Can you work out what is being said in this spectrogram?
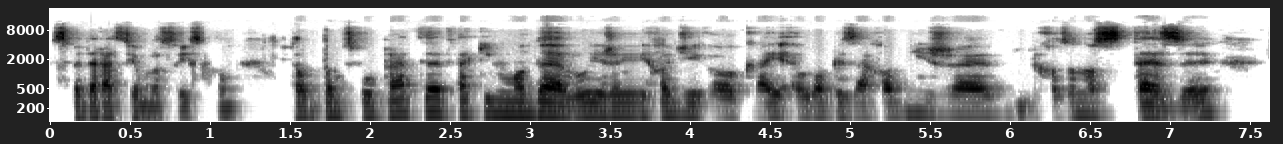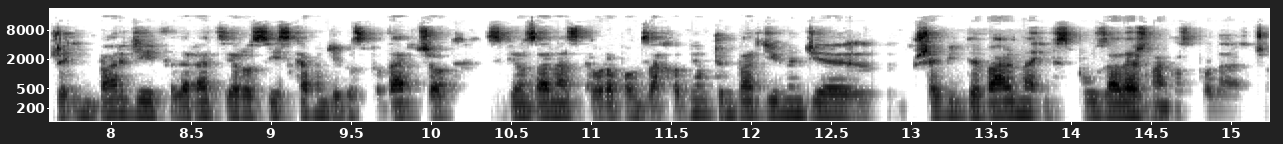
z Federacją Rosyjską. Tą, tą współpracę w takim modelu, jeżeli chodzi o kraje Europy Zachodniej, że wychodzono z tezy, że im bardziej Federacja Rosyjska będzie gospodarczo związana z Europą Zachodnią, tym bardziej będzie przewidywalna i współzależna gospodarczo.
